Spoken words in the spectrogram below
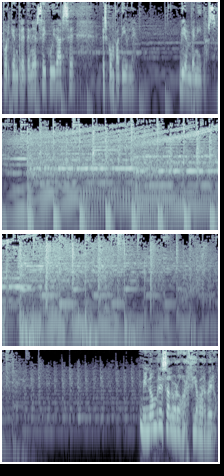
Porque entretenerse y cuidarse es compatible. Bienvenidos. Mi nombre es Álvaro García Barbero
